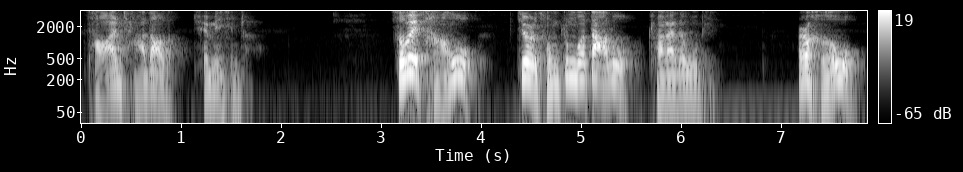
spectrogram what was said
草庵茶道的全面形成。所谓唐物，就是从中国大陆传来的物品，而和物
